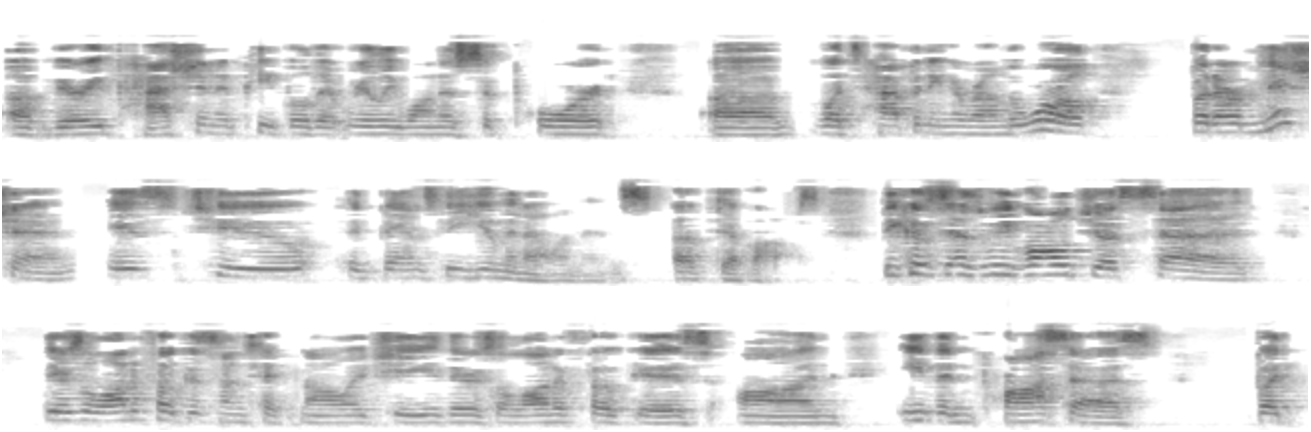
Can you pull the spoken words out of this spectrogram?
of very passionate people that really want to support what's happening around the world. But our mission is to advance the human elements of DevOps. Because as we've all just said, there's a lot of focus on technology. There's a lot of focus on even process, but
